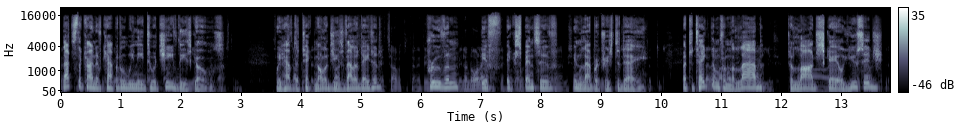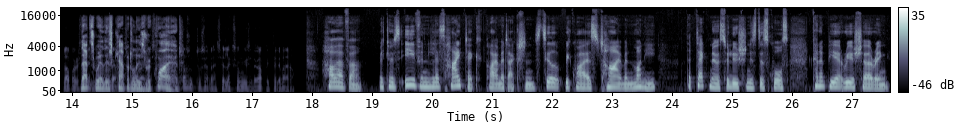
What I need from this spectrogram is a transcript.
That's the kind of capital we need to achieve these goals. We have the technologies validated, proven, if expensive, in laboratories today. But to take them from the lab to large scale usage, that's where this capital is required. However, because even less high tech climate action still requires time and money, the techno solutionist discourse can appear reassuring.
